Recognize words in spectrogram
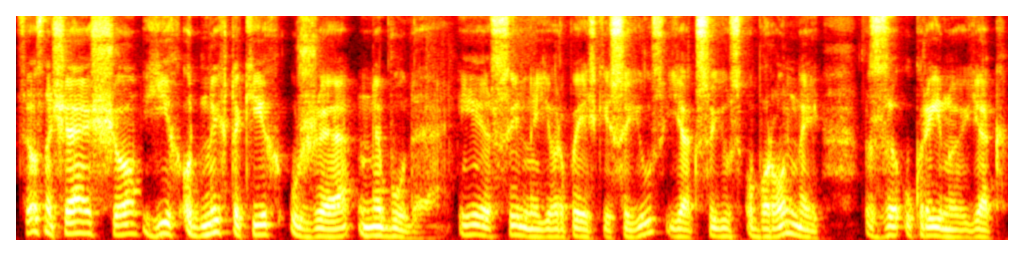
Це означає, що їх одних таких уже не буде. І сильний європейський союз, як союз оборонний з Україною як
